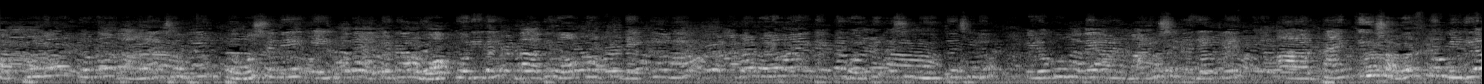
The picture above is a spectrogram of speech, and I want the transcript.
কখনো কোনো বাংলা ছবির প্রমোশনে এইভাবে এতটা ওয়াক করিনি বা আমি ওয়াক করতে দেখিনি আমার মনে হয় এটা একটা ঐতিহাসিক মুহূর্ত ছিল। এরকম ভাবে আর মানুষ সেটা দেখলে। আর থ্যাংক ইউ সমস্ত মিডিয়া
